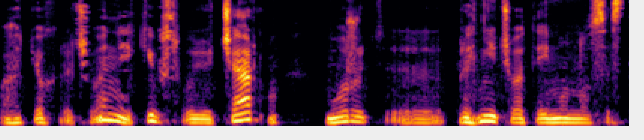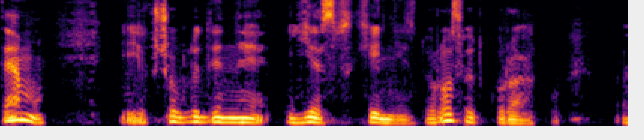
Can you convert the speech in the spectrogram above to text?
багатьох речовин, які в свою чергу можуть е, пригнічувати імунну систему. І якщо в людини є схильність до розвитку раку, е,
